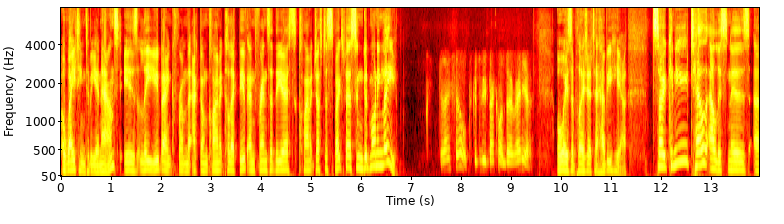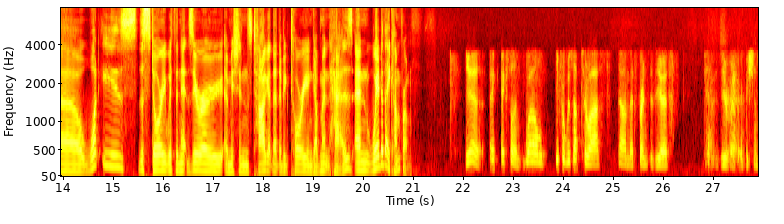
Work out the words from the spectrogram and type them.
awaiting to be announced is Leigh Ewbank from the Act on Climate Collective and Friends of the Earth's Climate Justice spokesperson. Good morning, Leigh. G'day, Phil. It's good to be back on Dirt Radio. Always a pleasure to have you here. So, can you tell our listeners uh, what is the story with the net zero emissions target that the Victorian government has, and where do they come from? Yeah, e- excellent. Well, if it was up to us um, at Friends of the Earth, we'd have a zero emissions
